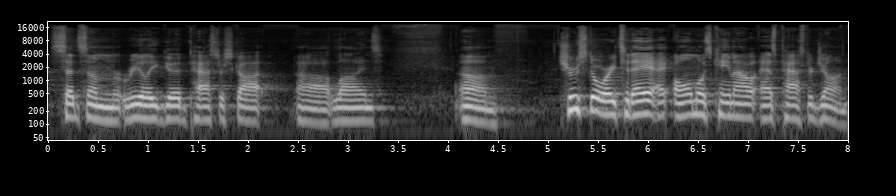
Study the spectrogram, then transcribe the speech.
said some really good Pastor Scott uh, lines. Um, true story, today I almost came out as Pastor John.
